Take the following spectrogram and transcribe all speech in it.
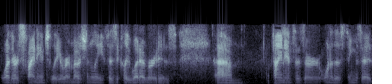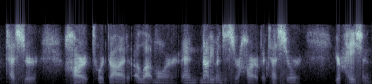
whether it's financially or emotionally, physically, whatever it is. Um, finances are one of those things that test your heart toward God a lot more, and not even just your heart, but test your your patience,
